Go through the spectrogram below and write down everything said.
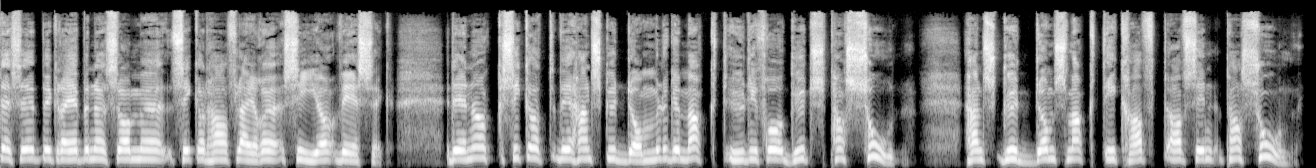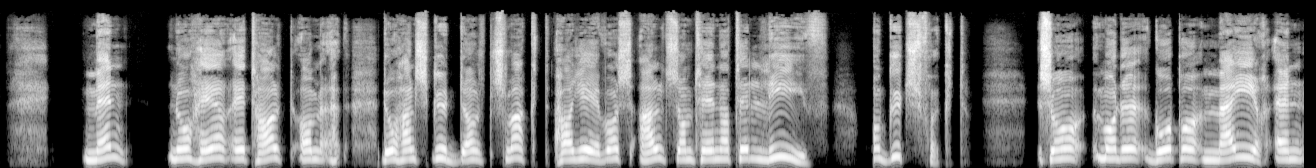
disse begrepene som eh, sikkert har flere sider ved seg. Det er nok sikkert ved hans guddommelige makt ut ifra Guds person, hans guddomsmakt i kraft av sin person. Men når her er talt om da hans guddomsmakt har gjeve oss alt som tjener til liv og gudsfrykt, så må det gå på mer enn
